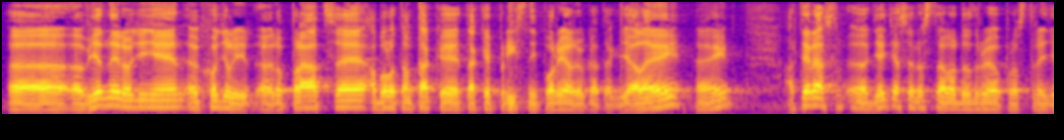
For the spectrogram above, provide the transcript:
Eh, v jedné rodině eh, chodili eh, do práce a bylo tam také, také prísný poriadok a tak dále. Hej? A teraz dieťa se dostalo do druhého prostředí,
